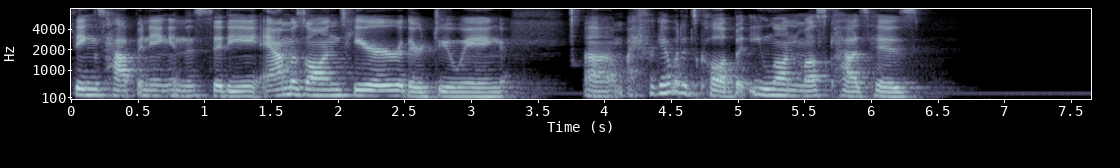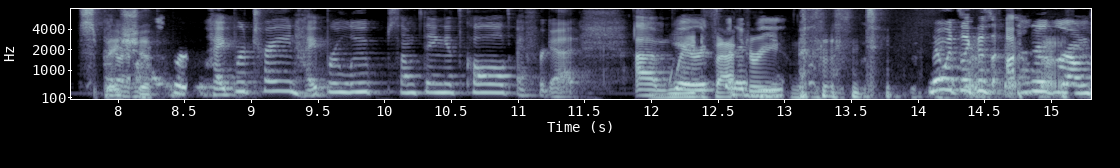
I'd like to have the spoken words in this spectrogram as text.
things happening in the city. Amazon's here. They're doing, um, I forget what it's called, but Elon Musk has his spaceship hyper, hyper, train hyperloop something it's called i forget um Weed where it's factory be, no it's like this underground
